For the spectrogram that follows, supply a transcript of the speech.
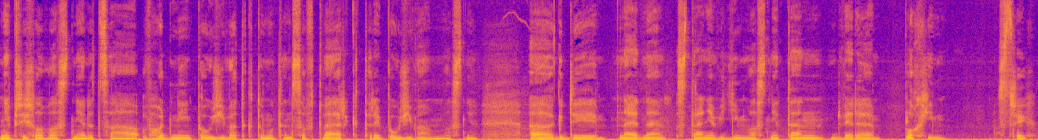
Mně přišlo vlastně docela vhodný používat k tomu ten software, který používám vlastně, eh, kdy na jedné straně vidím vlastně ten 2D plochý střih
